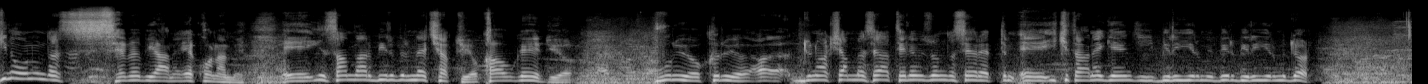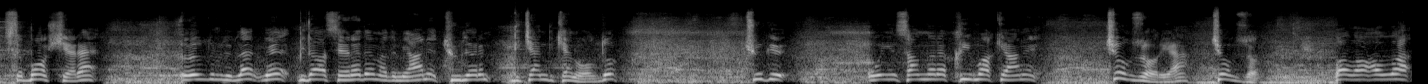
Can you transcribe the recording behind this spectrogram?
yine onun da sebebi yani ekonomi. E, insanlar birbirine çatıyor, kavga ediyor, vuruyor, kırıyor. Dün akşam mesela televizyonda seyrettim. E, iki tane genci, biri 21, biri 24. İşte boş yere öldürdüler ve bir daha seyredemedim. Yani tüylerim diken diken oldu. Çünkü o insanlara kıymak yani çok zor ya. Çok zor. Vallahi Allah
